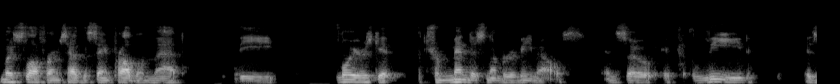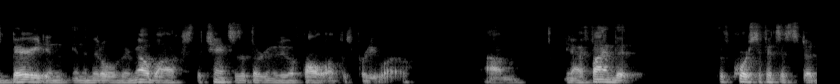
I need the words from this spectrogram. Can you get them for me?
most law firms have the same problem that the lawyers get a tremendous number of emails. And so if a lead is buried in, in the middle of their mailbox, the chances that they're going to do a follow up is pretty low. Um, you know, I find that of course, if it's a, a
